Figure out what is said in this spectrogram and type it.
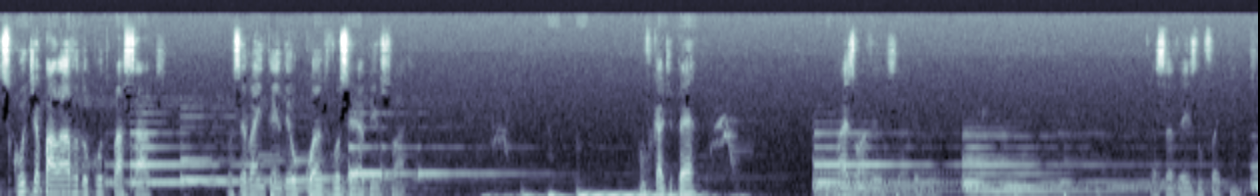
escute a palavra do culto passado. Você vai entender o quanto você é abençoado. Vamos ficar de pé? Mais uma vez. Dessa vez não foi tanto.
